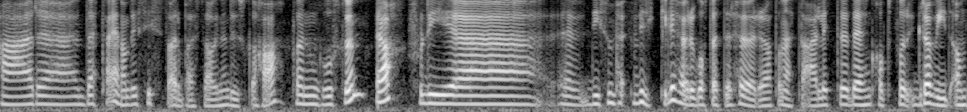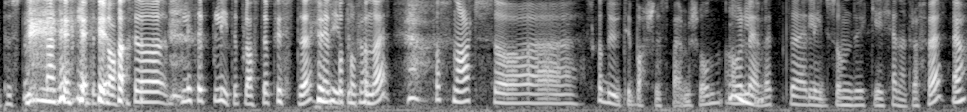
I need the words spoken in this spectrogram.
er uh, dette en av de siste arbeidsdagene du skal ha på en god stund. Ja. Fordi uh, de som virkelig hører godt etter, hører at Anette er litt det hun kalte for gravidandpusten. Det er lite plass, til, å, litt, lite plass til å puste helt på toppen plass. der. For snart så skal du ut i barselspermisjon og mm. leve et uh, liv som du ikke kjenner fra før. Ja.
